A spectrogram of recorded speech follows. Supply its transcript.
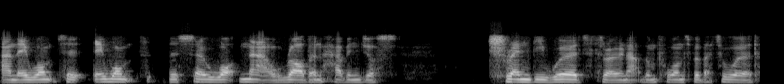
and they want to they want the so what now rather than having just trendy words thrown at them for want of a better word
